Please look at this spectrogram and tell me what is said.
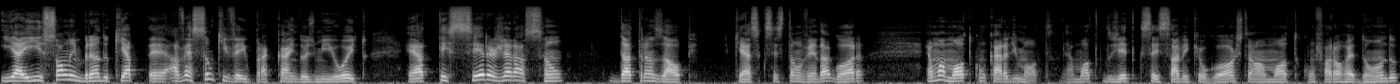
E aí, só lembrando que a, é, a versão que veio para cá em 2008 é a terceira geração da Transalp, que é essa que vocês estão vendo agora. É uma moto com cara de moto. É a moto do jeito que vocês sabem que eu gosto, é uma moto com farol redondo.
